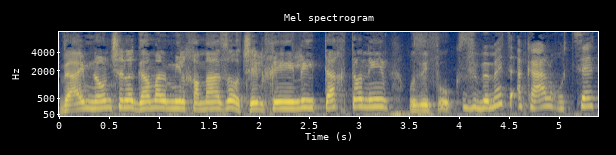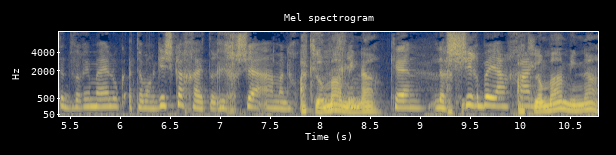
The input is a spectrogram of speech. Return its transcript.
וההמנון שלה גם על המלחמה הזאת, שלחי לי תחתונים, עוזי פוקס. ובאמת הקהל רוצה את הדברים האלו, אתה מרגיש ככה את רכשי העם, אנחנו את לא צריכים, מאמינה. כן, לשיר ביחד. את לא מאמינה.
